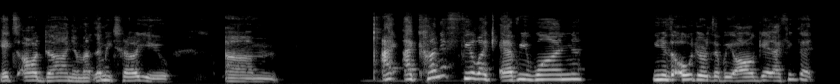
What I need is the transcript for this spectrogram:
it's all done. And let me tell you, um, I, I kind of feel like everyone, you know, the older that we all get, I think that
